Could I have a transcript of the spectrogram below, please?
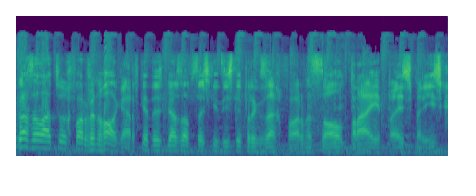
Goza lá a tua reforma no Algarve, que é das melhores opções que existem para gozar reforma. Sol, praia, peixe, marisco,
